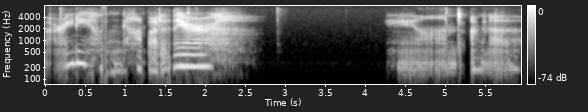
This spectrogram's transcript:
alrighty, we can hop out of there. And I'm gonna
